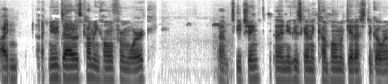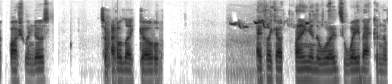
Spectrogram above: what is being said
I I knew Dad was coming home from work, um, teaching, and I knew he was going to come home and get us to go and wash windows. So I would like go. I feel like I was playing in the woods, way back in the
